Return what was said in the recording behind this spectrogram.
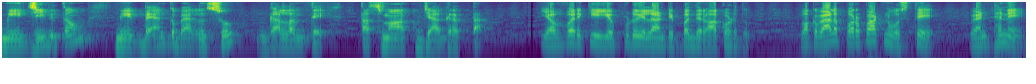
మీ జీవితం మీ బ్యాంకు బ్యాలెన్సు గల్లంతే. తస్మాత్ జాగ్రత్త. ఎవ్వరికీ ఎప్పుడూ ఇలాంటి ఇబ్బంది రాకూడదు. ఒకవేళ పొరపాటున వస్తే వెంటనే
